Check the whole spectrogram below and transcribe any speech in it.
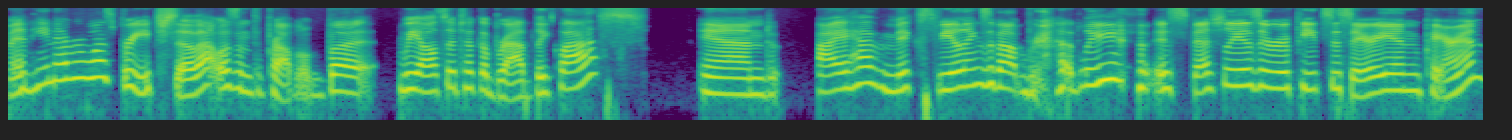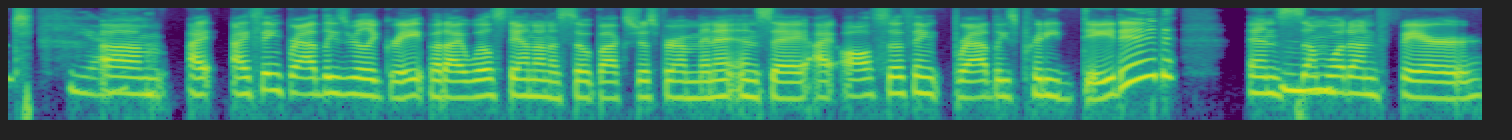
and he never was breached so that wasn't the problem but we also took a bradley class and i have mixed feelings about bradley especially as a repeat cesarean parent Yeah. um, I, I think Bradley's really great, but I will stand on a soapbox just for a minute and say I also think Bradley's pretty dated and Mhm. somewhat unfair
